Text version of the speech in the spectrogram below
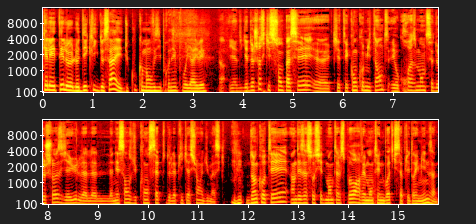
quel a été le, le déclic de ça et du coup comment vous y prenez pour y arriver? Il y, a- il y a deux choses qui se sont passées euh, qui étaient concomitantes et au croisement de ces deux choses, il y a eu la, la- la naissance du concept de l'application et du masque. Mhm. D'un côté, un des associés de Mental Sport avait monté une boîte qui s'appelait Dreamins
